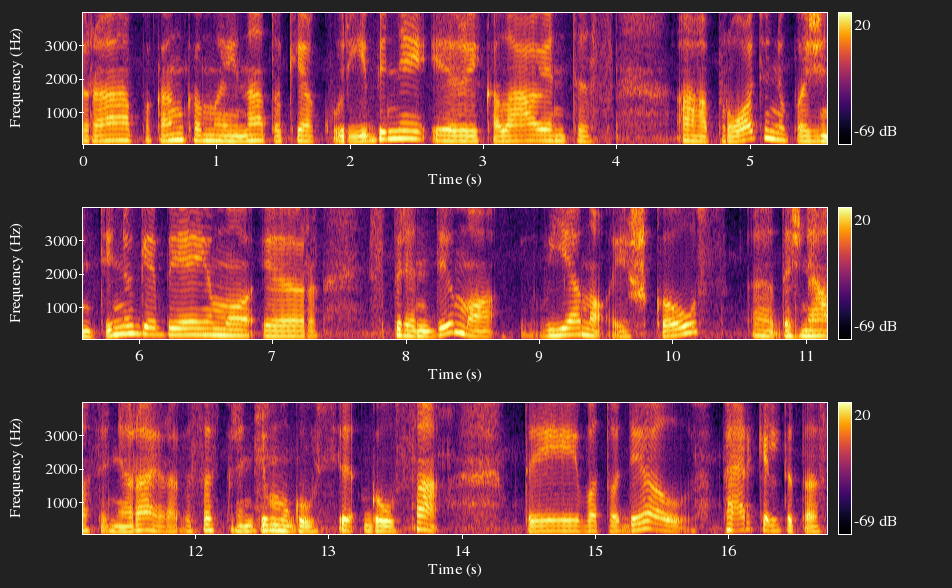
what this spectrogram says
yra pakankamai, na, tokie kūrybiniai ir reikalaujantis protinių, pažintinių gebėjimų ir sprendimo vieno aiškaus dažniausiai nėra, yra visa sprendimų gausi, gausa. Tai va todėl perkelti tas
